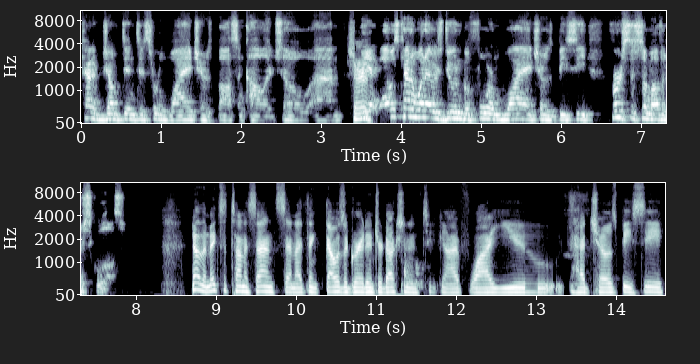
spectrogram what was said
kind of jumped into sort of why I chose Boston College. So um, sure. yeah, that was kind of what I was doing before and why I chose BC versus some other schools. No, that makes a ton of sense, and I think that was a great introduction into kind of why you had chose BC.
